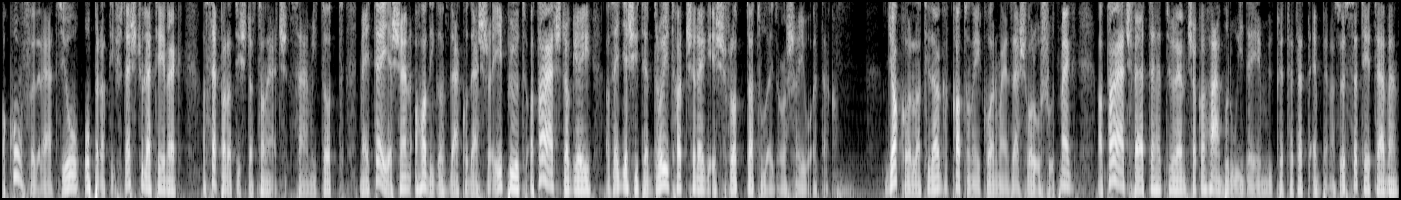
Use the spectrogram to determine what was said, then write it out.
a konfederáció operatív testületének a szeparatista tanács számított, mely teljesen a hadigazdálkodásra épült, a tanács tagjai az Egyesített Droid hadsereg és flotta tulajdonosai voltak. Gyakorlatilag katonai kormányzás valósult meg, a tanács feltehetően csak a háború idején működhetett ebben az összetételben,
